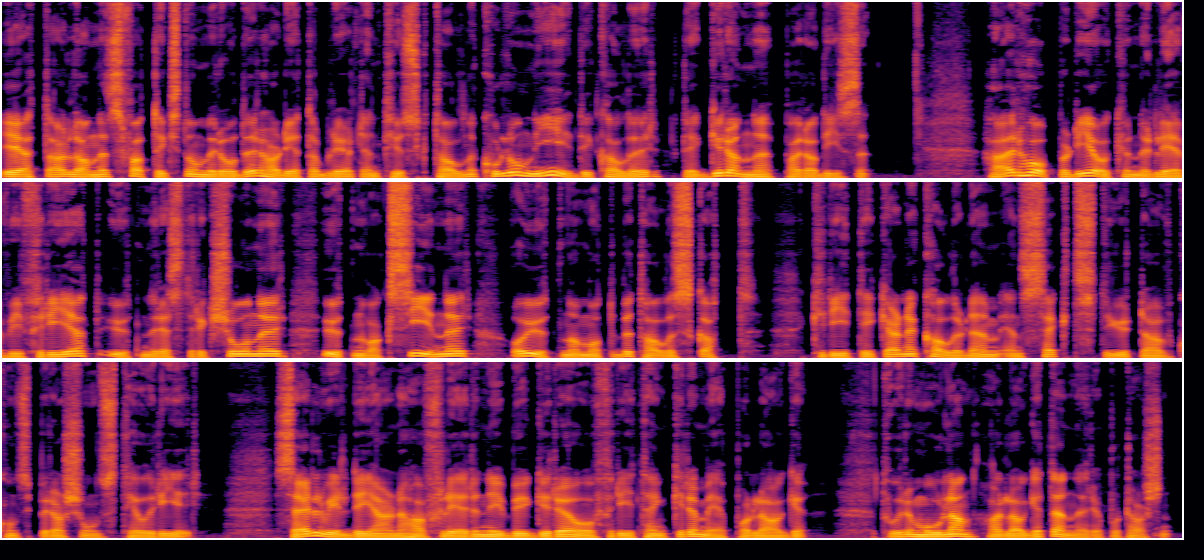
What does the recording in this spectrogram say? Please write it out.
I et av landets fattigste områder har de etablert en tysktalende koloni de kaller Det grønne paradiset. Her håper de å kunne leve i frihet, uten restriksjoner, uten vaksiner og uten å måtte betale skatt. Kritikerne kaller dem en sekt styrt av konspirasjonsteorier. Selv vil de gjerne ha flere nybyggere og fritenkere med på laget. Tore Moland har laget denne reportasjen.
